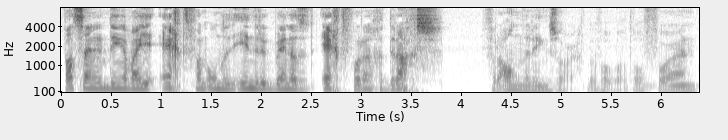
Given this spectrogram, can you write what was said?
Wat zijn de dingen waar je echt van onder de indruk bent... dat het echt voor een gedragsverandering zorgt, bijvoorbeeld? Of voor een...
